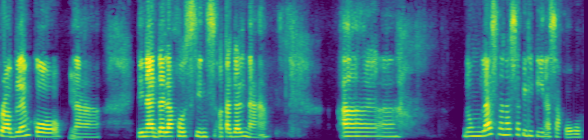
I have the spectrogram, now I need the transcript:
problem ko Yeah. na dinadala ko since matagal na. Ah, nung last na nasa Pilipinas ako,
